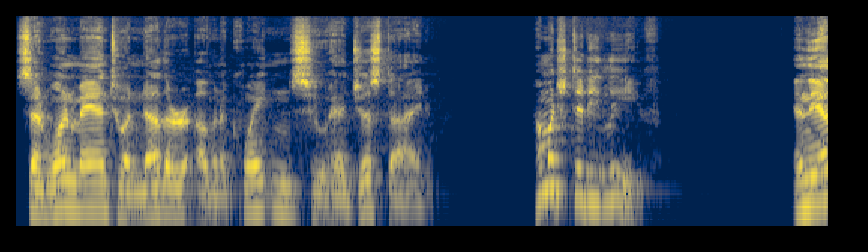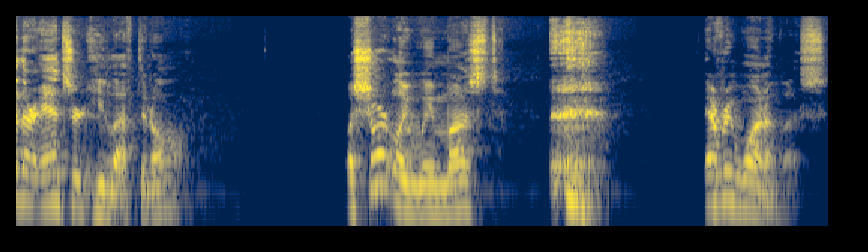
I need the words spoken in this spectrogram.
Said one man to another of an acquaintance who had just died, How much did he leave? And the other answered, He left it all. Well, shortly we must, every one of us,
